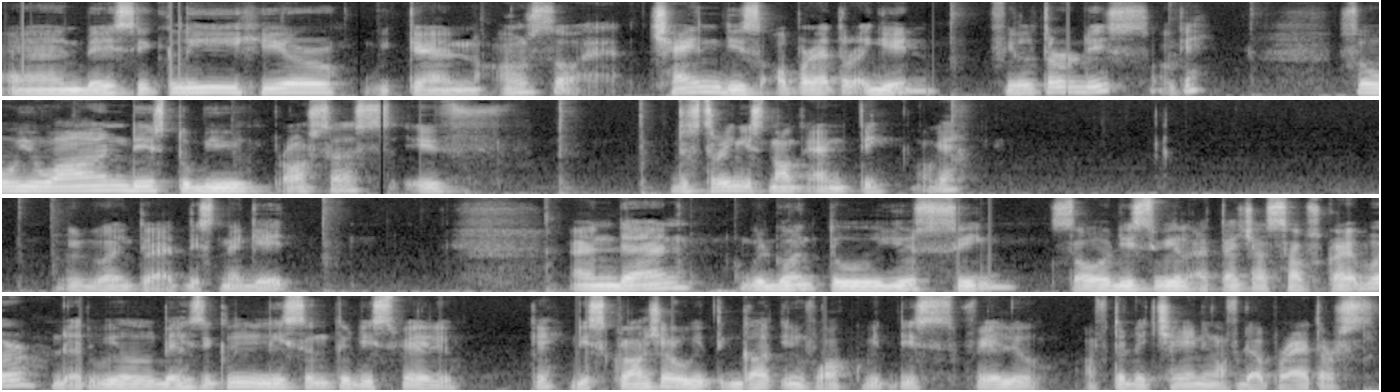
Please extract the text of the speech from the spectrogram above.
and basically here we can also change this operator again filter this okay? So we want this to be processed if the string is not empty okay? We're going to add this negate. And then we're going to use sink so this will attach a subscriber that will basically listen to this value okay? Disclosure with got invoked with this value after the chaining of the operators.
